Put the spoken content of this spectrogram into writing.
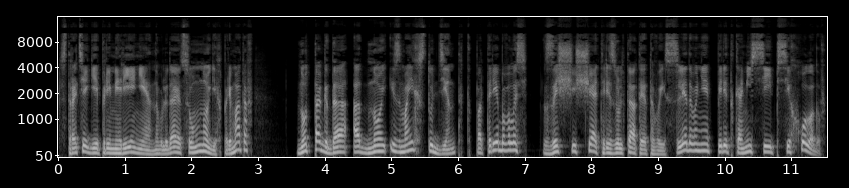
стратегии примирения наблюдаются у многих приматов, Но тогда одной из моих студенток потребовалось защищать результаты этого исследования перед комиссией психологов,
